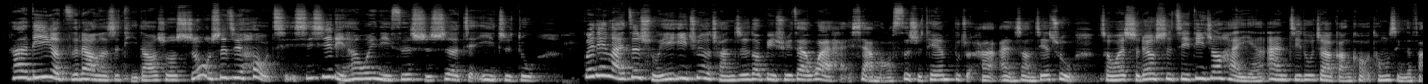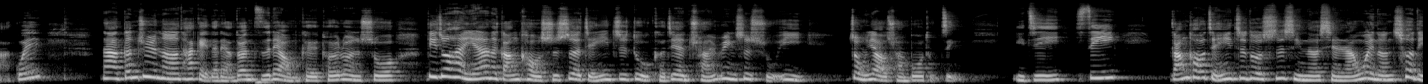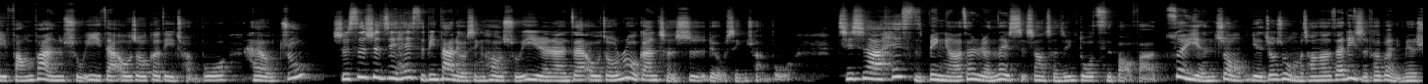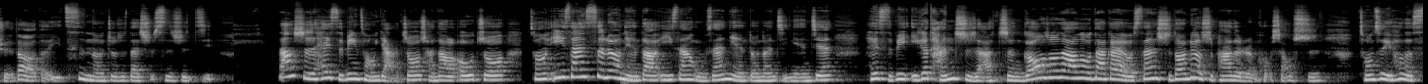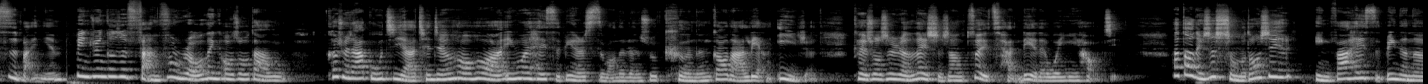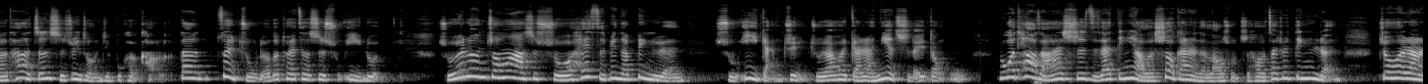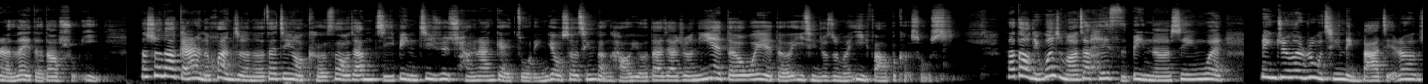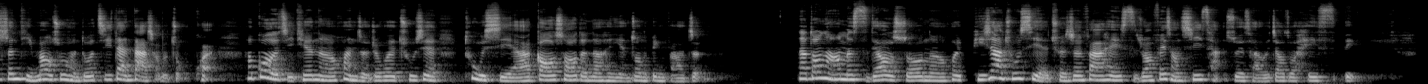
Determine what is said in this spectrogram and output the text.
它的第一个资料呢是提到说，十五世纪后期，西西里和威尼斯实施了检疫制度，规定来自鼠疫疫区的船只都必须在外海下锚四十天，不准和岸上接触，成为十六世纪地中海沿岸基督教港口通行的法规。那根据呢，他给的两段资料，我们可以推论说，地中海沿岸的港口实施了检疫制度，可见船运是鼠疫重要传播途径。以及 C，港口检疫制度的施行呢，显然未能彻底防范鼠疫在欧洲各地传播。还有猪，十四世纪黑死病大流行后，鼠疫仍然在欧洲若干城市流行传播。其实啊，黑死病啊，在人类史上曾经多次爆发，最严重，也就是我们常常在历史课本里面学到的一次呢，就是在十四世纪。当时黑死病从亚洲传到了欧洲，从一三四六年到一三五三年，短短几年间，黑死病一个弹指啊，整个欧洲大陆大概有三十到六十趴的人口消失。从此以后的四百年，病菌更是反复蹂躏欧洲大陆。科学家估计啊，前前后后啊，因为黑死病而死亡的人数可能高达两亿人，可以说是人类史上最惨烈的瘟疫浩劫。那到底是什么东西引发黑死病的呢？它的真实菌种已经不可考了，但最主流的推测是鼠疫论。鼠疫论中啊，是说黑死病的病原鼠疫杆菌主要会感染啮齿类动物，如果跳蚤和虱子在叮咬了受感染的老鼠之后再去叮人，就会让人类得到鼠疫。那受到感染的患者呢，在经由咳嗽将疾病继续传染给左邻右舍、亲朋好友，大家就你也得，我也得，疫情就这么一发不可收拾。那到底为什么要叫黑死病呢？是因为病菌会入侵淋巴结，让身体冒出很多鸡蛋大小的肿块。那过了几天呢，患者就会出现吐血啊、高烧等等很严重的并发症。那通常他们死掉的时候呢，会皮下出血、全身发黑，死状非常凄惨，所以才会叫做黑死病。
